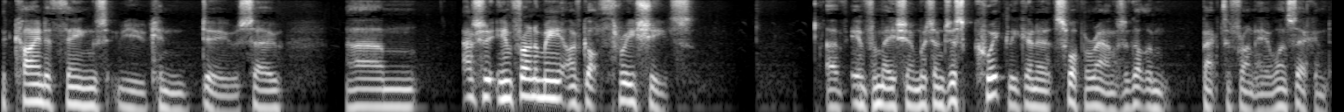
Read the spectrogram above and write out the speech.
the kind of things you can do. So, um, actually, in front of me, I've got three sheets of information, which I'm just quickly going to swap around because I've got them back to front here. One second.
